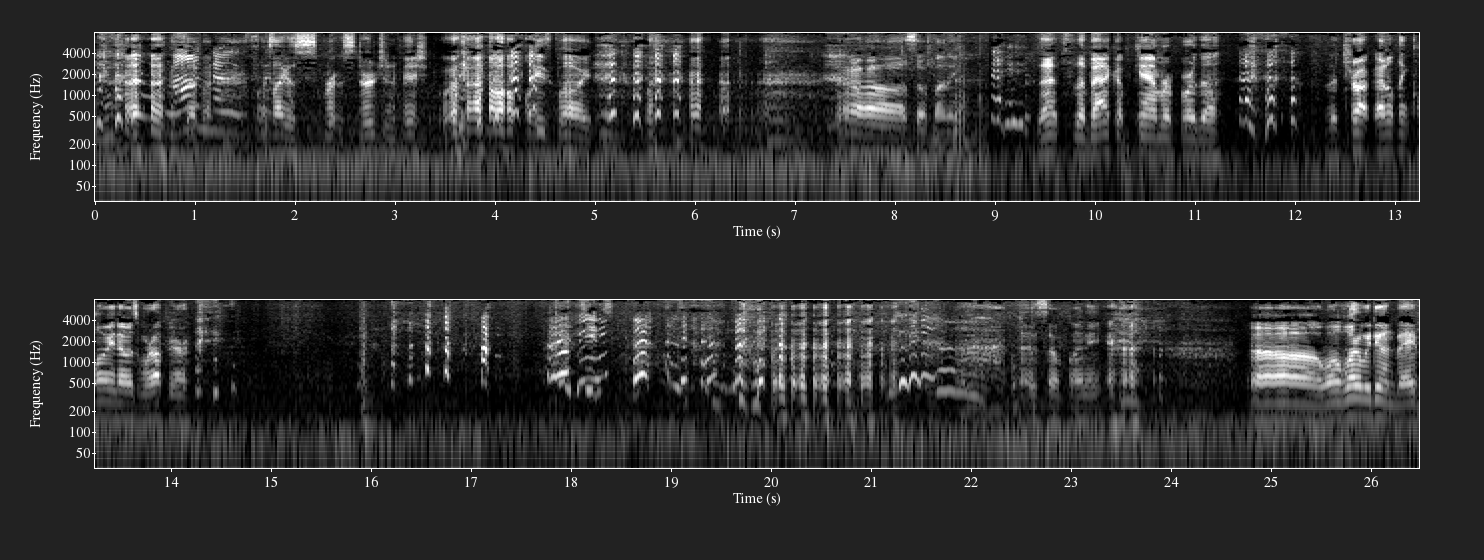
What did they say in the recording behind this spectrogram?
Long So- nose. Looks like a sturgeon fish. oh, please, Chloe. oh, so funny. That's the backup camera for the the truck. I don't think Chloe knows we're up here. That's so funny. Oh, well, what are we doing, babe?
